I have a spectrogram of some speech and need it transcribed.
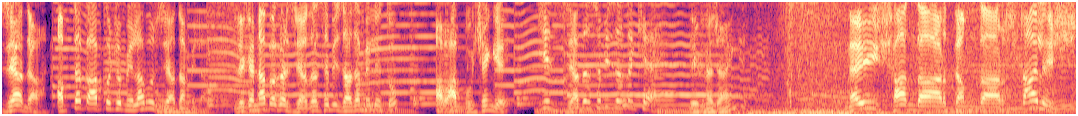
ज़्यादा। अब तक आपको जो मिला वो ज़्यादा मिला। लेकिन अब अगर ज़्यादा से भी ज़्यादा मिले तो? अब आप पूछेंगे, ये ज़्यादा से भी ज़्यादा क्या है? देखना चाहेंगे? नई शानदार, दमदार, स्टाइलिश,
